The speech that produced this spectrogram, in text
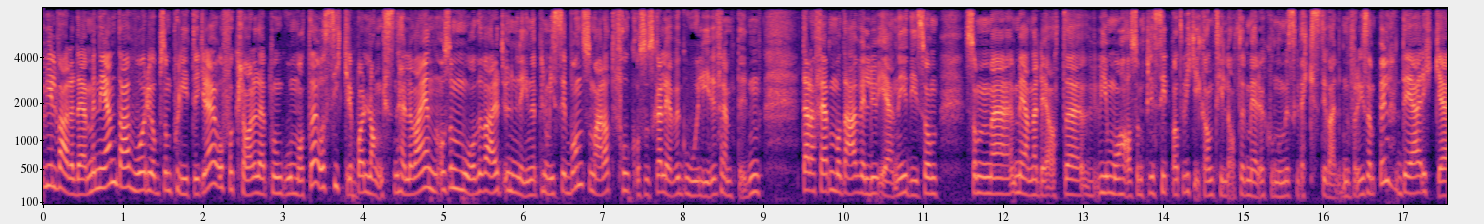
vil være det. Men igjen, det er vår jobb som politikere å forklare det på en god måte og sikre balansen hele veien. Og så må det være et underliggende premiss i bånn, som er at folk også skal leve gode liv i fremtiden. Det er derfor jeg på en måte er veldig uenig i de som, som, eh, mener det at eh, vi må ha som prinsipp at vi ikke kan tillate mer økonomisk vekst i verden, f.eks. Det er ikke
